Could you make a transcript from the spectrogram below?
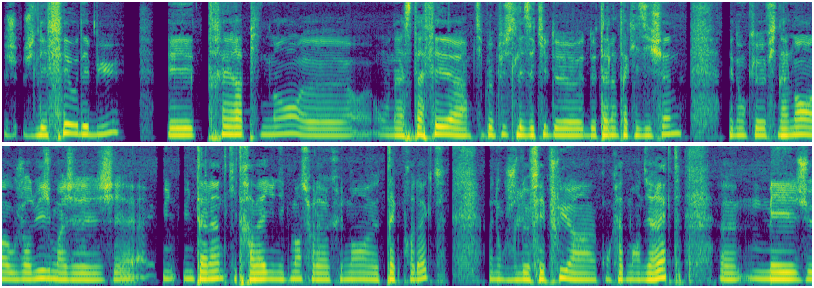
je, l'ai fait au début et très rapidement, euh, on a staffé un petit peu plus les équipes de, talent acquisition. Et donc euh, finalement, aujourd'hui, moi, j'ai une, une, talent qui travaille uniquement sur les recrutements euh, tech product. Donc je le fais plus hein, concrètement en direct, mais je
